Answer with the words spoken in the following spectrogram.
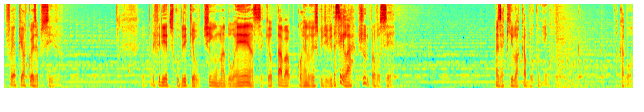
foi a pior coisa possível. Eu preferia descobrir que eu tinha uma doença, que eu estava correndo risco de vida, sei lá, juro para você. Mas aquilo acabou comigo. Acabou.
